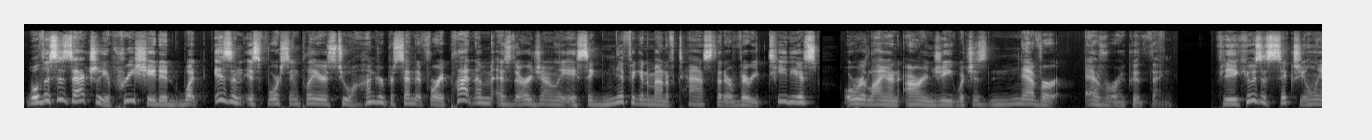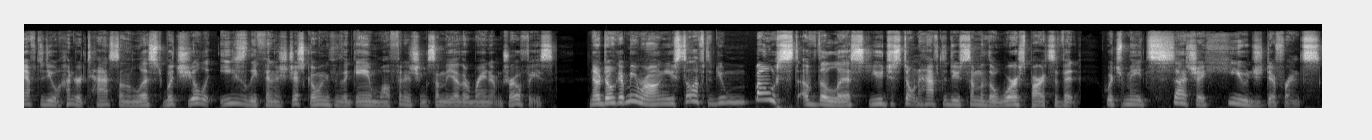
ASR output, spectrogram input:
While this is actually appreciated, what isn't is forcing players to 100% it for a platinum, as there are generally a significant amount of tasks that are very tedious or rely on RNG, which is never ever a good thing. For Yakuza 6, you only have to do 100 tasks on the list, which you'll easily finish just going through the game while finishing some of the other random trophies. Now, don't get me wrong, you still have to do most of the list, you just don't have to do some of the worst parts of it, which made such a huge difference.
